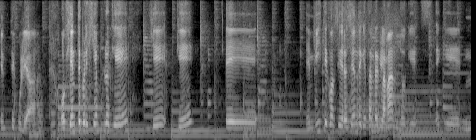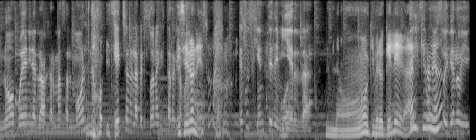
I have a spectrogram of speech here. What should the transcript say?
gente culiada. O gente, por ejemplo, que, que, que eh, en vista y consideración de que están reclamando que, eh, que no pueden ir a trabajar más al mall, No, ¿hici- echan a la persona que está reclamando. ¿hicieron eso? Eso es gente de mierda. No, pero qué ilegal, qué weá. eso, hoy día lo vi.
